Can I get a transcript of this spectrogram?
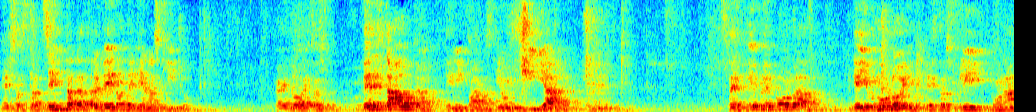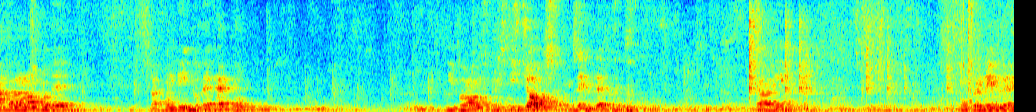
esas la centa da treveno de lia nascigio. Kai do esas vere tauga che ni faras tion ci jare, sed eble por la geiunuloi estas pli conata la nomo de la fondinto de Apple, ni parolos pri Steve Jobs, exemple, kai compreneble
